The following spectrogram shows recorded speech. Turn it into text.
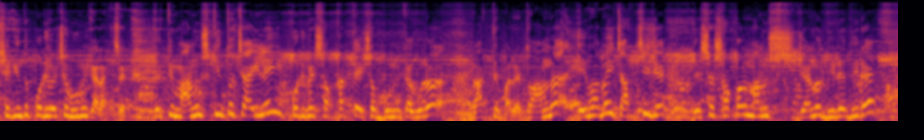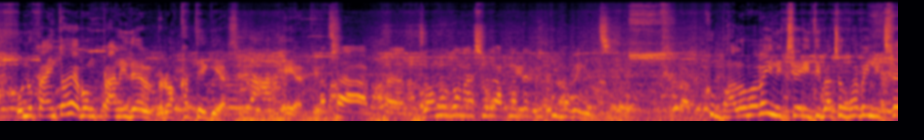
সে কিন্তু পরিবেশে ভূমিকা রাখছে। তো একটি মানুষ কিন্তু চাইলেই পরিবেশ রক্ষার্থে এইসব ভূমিকাগুলো রাখতে পারে। তো আমরা এভাবেই চাচ্ছি যে দেশের সকল মানুষ যেন ধীরে ধীরে অনুপ্রাণিত হয় এবং প্রাণীদের রক্ষার্থে এগিয়ে আসে। এই আর কি। আচ্ছা জনগণ আসলে আপনাদের কীভাবে নিচ্ছে? খুব ভালোভাবেই নিচ্ছে ইতিবাচকভাবেই নিচ্ছে।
